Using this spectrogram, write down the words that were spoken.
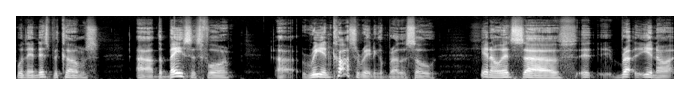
well, then this becomes uh, the basis for uh, reincarcerating a brother. So, you know, it's, uh, it, you know,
